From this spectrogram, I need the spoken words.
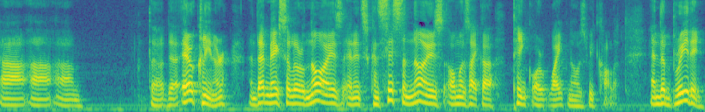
uh, uh um, the, the air cleaner, and that makes a little noise, and it's consistent noise, almost like a pink or white noise, we call it. And the breathing.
